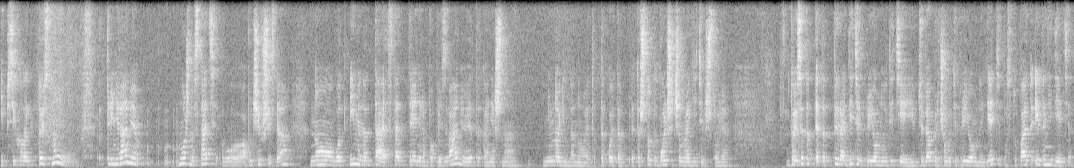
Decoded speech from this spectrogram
и психологии. То есть, ну, тренерами можно стать, э, обучившись, да, но вот именно та, стать тренером по призванию, это, конечно, немногим дано. Это такое, это, это что-то больше, чем родитель, что ли. То есть это, это ты родитель приемных детей, и у тебя, причем эти приемные дети поступают, и это не дети,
